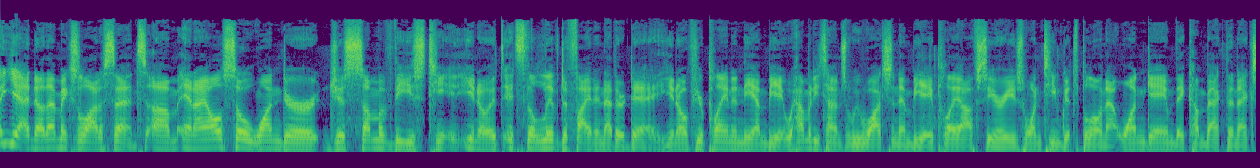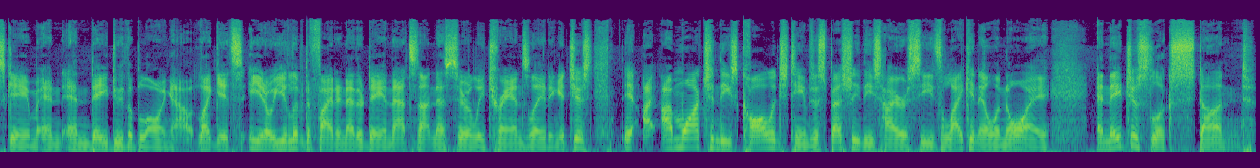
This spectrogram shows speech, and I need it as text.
Uh, yeah, no, that makes a lot of sense. Um, and I also wonder just some of these teams, you know, it, it's the live to fight another day. You know, if you're playing in the NBA, how many times have we watched an NBA playoff series? One team gets blown out one game, they come back the next game, and, and they do the blowing out. Like it's, you know, you live to fight another day, and that's not necessarily translating. It just, it, I, I'm watching these college teams, especially these higher seeds like in Illinois, and they just look stunned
